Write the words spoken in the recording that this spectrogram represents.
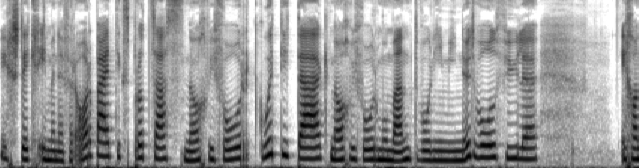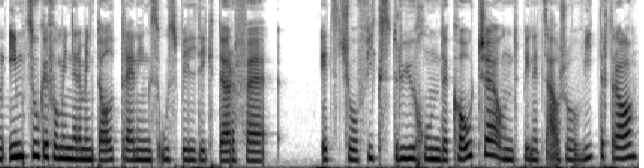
ich stecke in einem Verarbeitungsprozess, nach wie vor gute Tage, nach wie vor Momente, wo ich mich nicht wohl fühle, ich habe im Zuge von meiner Mentaltrainingsausbildung dürfen jetzt schon fix drei Kunden coachen und bin jetzt auch schon weiter dran.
